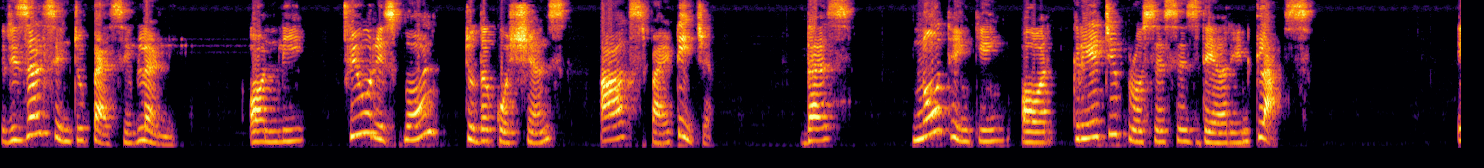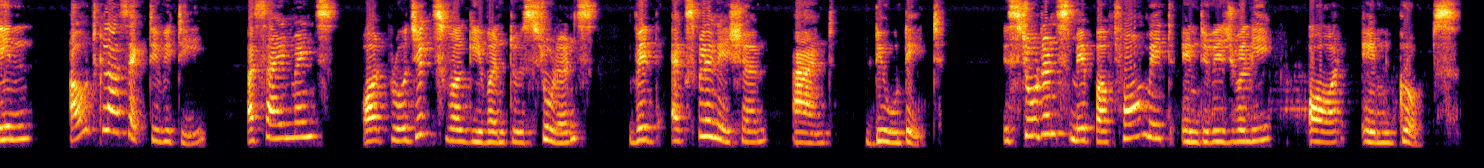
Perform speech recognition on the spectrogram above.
results into passive learning. Only few respond to the questions asked by teacher. Thus, no thinking or creative process is there in class. In outclass activity, assignments or projects were given to students with explanation and due date. Students may perform it individually or in groups.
